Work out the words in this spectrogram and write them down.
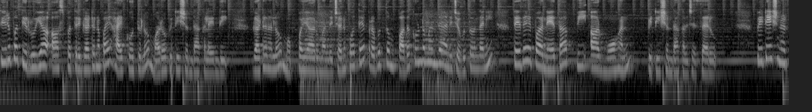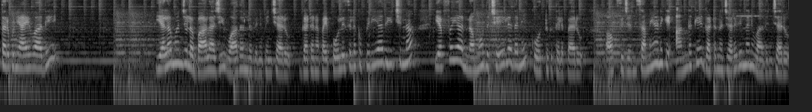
తిరుపతి రుయా ఆసుపత్రి ఘటనపై హైకోర్టులో మరో పిటిషన్ దాఖలైంది. ఘటనలో ముప్పై ఆరు మంది చనిపోతే ప్రభుత్వం పదకొండు మంది అని చెబుతోందని తెదేపా నేత పిఆర్ మోహన్ పిటిషన్ దాఖలు చేశారు. పిటిషనర్ తరపు న్యాయవాది యలమంజుల బాలాజీ వాదనలు వినిపించారు. ఘటనపై పోలీసులకు ఫిర్యాదు ఇచ్చినా ఎఫ్ఐఆర్ నమోదు చేయలేదని కోర్టుకు తెలిపారు. ఆక్సిజన్ సమయానికి అందకే ఘటన జరిగిందని వాదించారు.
